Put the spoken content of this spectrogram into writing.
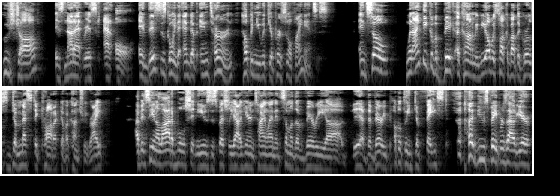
whose job is not at risk at all. And this is going to end up in turn helping you with your personal finances. And so when I think of a big economy, we always talk about the gross domestic product of a country, right? I've been seeing a lot of bullshit news, especially out here in Thailand and some of the very, uh, yeah, the very publicly defaced newspapers out here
